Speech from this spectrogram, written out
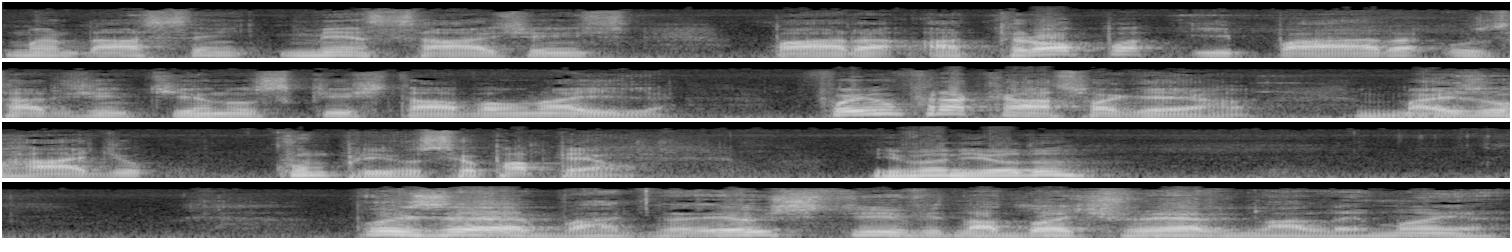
mandassem mensagens para a tropa e para os argentinos que estavam na ilha. Foi um fracasso a guerra, hum. mas o rádio cumpriu o seu papel. Ivanildo? Pois é, Wagner, eu estive na Deutsche Welle, na Alemanha,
